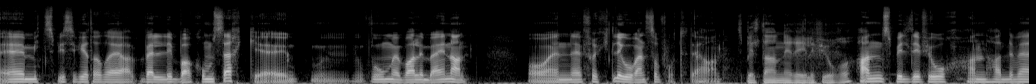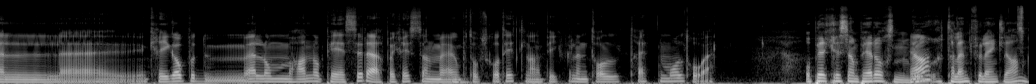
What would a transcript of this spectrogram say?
Eh, Midtspiss i 4-3-3, ja. Veldig bakromsterk. Eh, god med ball i beina. Og en eh, fryktelig god venstrefot. Det har han. Spilte han i RIL i fjor òg? Han spilte i fjor. Han hadde vel eh, kriga på mellom han og PC der på Christian med toppskårertittelen. Han fikk vel en 12-13 mål, tror jeg. Og Per Christian Pedersen, Ja. hvor talentfull er egentlig han?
